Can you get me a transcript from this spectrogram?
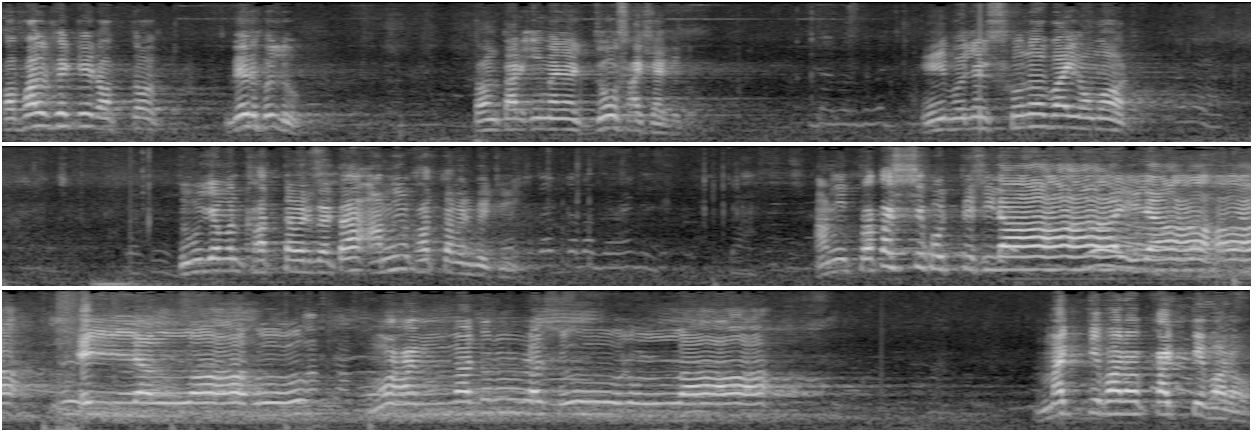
কপাল ফেটে, রক্ত বের হইল, তখন তার ইমানের জোশ আসা গেল। তিনি বললেন, শোনো ভাই অমর তুমি যেমন খাত্তাবের বেটা, আমিও খাত্তাবের বেটি। আমি প্রকাশ্যে করতেছি মারতে পারো কাটতে পারো।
